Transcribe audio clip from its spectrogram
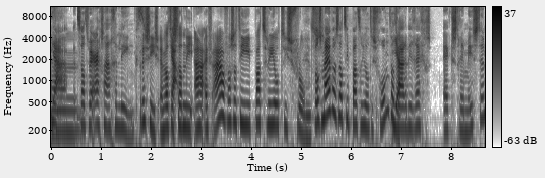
ja, Ehm, het zat weer ergens aan gelinkt. Precies. En wat Ja. is dan die AFA of was dat die Patriotisch Front? Volgens mij was dat die Patriotisch Front. Dat Ja. waren die rechtsextremisten.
